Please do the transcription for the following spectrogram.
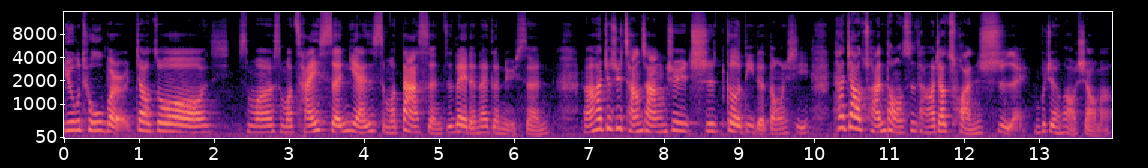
YouTuber 叫做。什么什么财神爷还是什么大神之类的那个女生，然后她就去常常去吃各地的东西。她叫传统市场，她叫传市，哎，你不觉得很好笑吗？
